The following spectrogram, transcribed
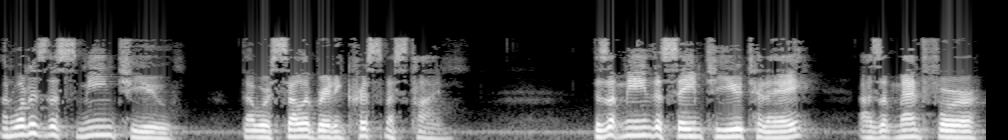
And what does this mean to you that we're celebrating Christmas time? Does it mean the same to you today as it meant for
